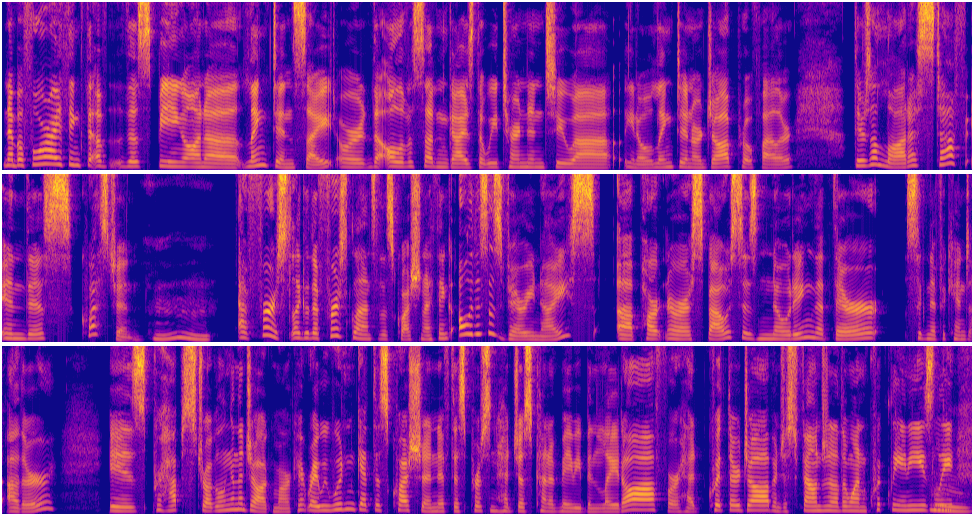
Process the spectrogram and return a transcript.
Now, before I think of this being on a LinkedIn site or the all of a sudden, guys, that we turned into, uh, you know, LinkedIn or job profiler, there's a lot of stuff in this question. Mm. At first, like the first glance of this question, I think, oh, this is very nice. A partner or a spouse is noting that their significant other is perhaps struggling in the job market, right? We wouldn't get this question if this person had just kind of maybe been laid off or had quit their job and just found another one quickly and easily. Mm.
